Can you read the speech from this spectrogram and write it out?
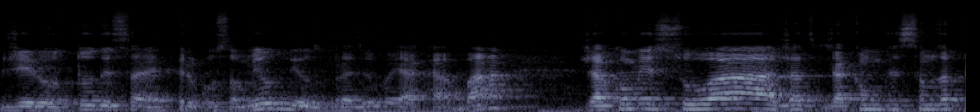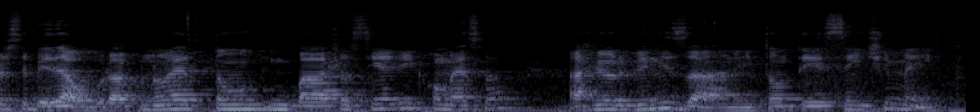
gerou toda essa repercussão, meu Deus, o Brasil vai acabar, já começou a. Já, já começamos a perceber, ah, o buraco não é tão embaixo assim, a gente começa a reorganizar, né? Então, tem esse sentimento.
